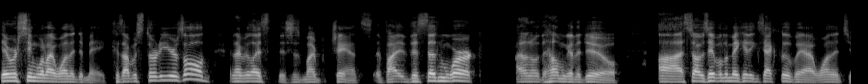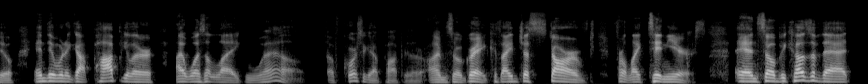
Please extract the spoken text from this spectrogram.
They were seeing what I wanted to make because I was 30 years old and I realized this is my chance. If I if this doesn't work, I don't know what the hell I'm gonna do. Uh, so I was able to make it exactly the way I wanted to. And then when it got popular, I wasn't like, well, of course it got popular. I'm so great because I just starved for like 10 years. And so because of that,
